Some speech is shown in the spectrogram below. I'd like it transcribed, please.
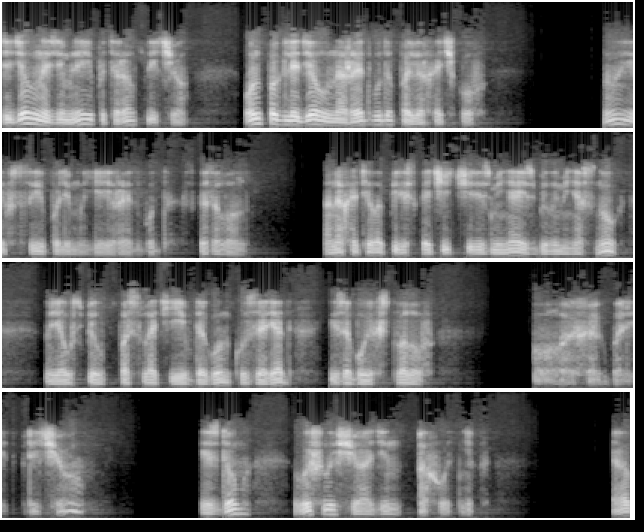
сидел на земле и потирал плечо. Он поглядел на Редвуда поверх очков. «Ну и всыпали мы ей, Редвуд», — сказал он. Она хотела перескочить через меня и сбила меня с ног, но я успел послать ей вдогонку заряд из обоих стволов. «Ой, как болит плечо!» Из дома вышел еще один охотник. «Я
